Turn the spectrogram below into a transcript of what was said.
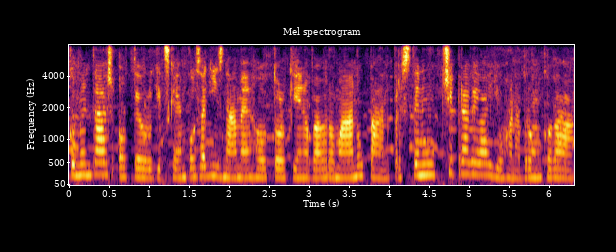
Komentář o teologickém pozadí známého Tolkienova románu Pán prstenů připravila Johana Bronková.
